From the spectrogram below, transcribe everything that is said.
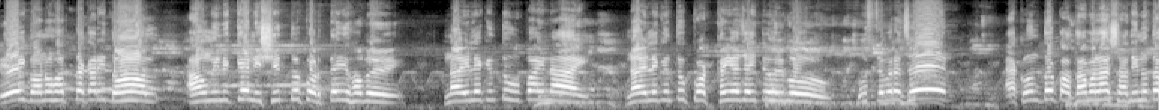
এই গণহত্যাকারী দল আওয়ামী লীগকে নিষিদ্ধ করতেই হবে। নাইলে কিন্তু উপায় নাই, নাইলে কিন্তু কট খাইয়া যাইতে হইব। বুঝতে পেরেছেন? এখন তো কথা বলার স্বাধীনতা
